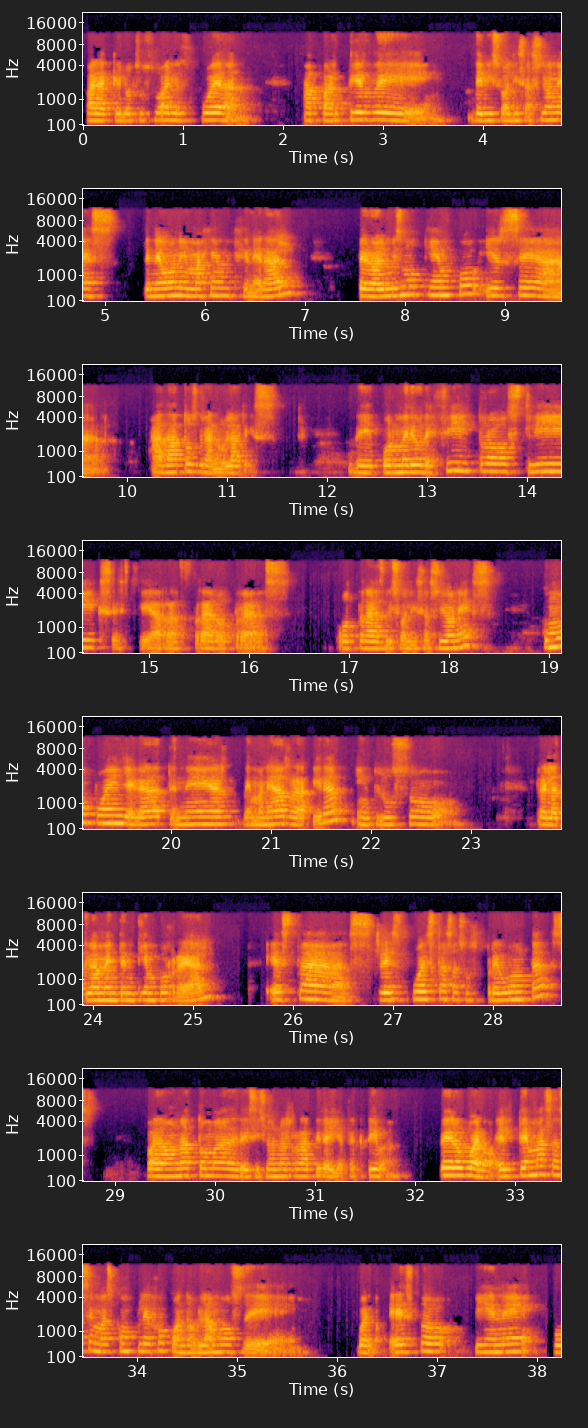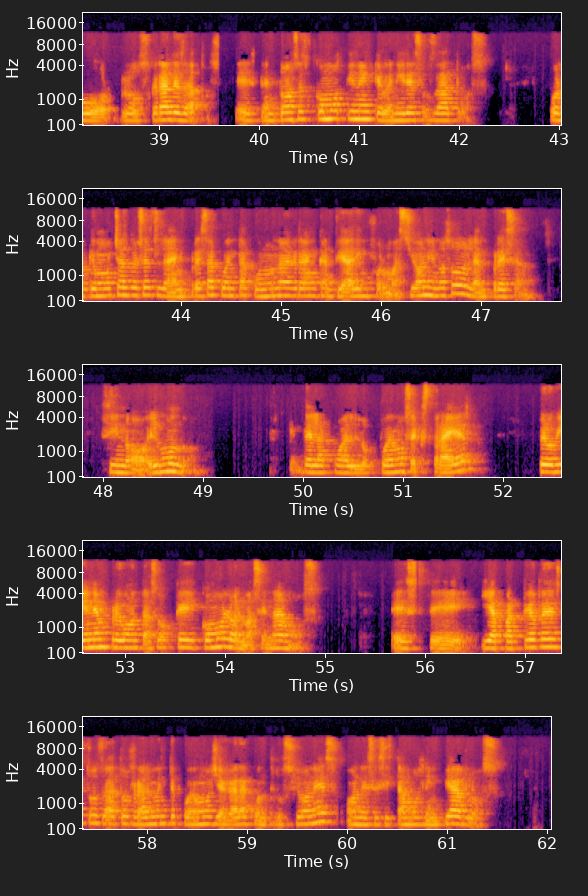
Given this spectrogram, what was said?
para que los usuarios puedan, a partir de, visualizaciones, tener una imagen general, pero al mismo tiempo irse a, datos granulares, de, por medio de filtros, clics, este, arrastrar otras, otras visualizaciones, cómo pueden llegar a tener de manera rápida, incluso relativamente en tiempo real, estas respuestas a sus preguntas para una toma de decisiones rápida y efectiva. Pero bueno, el tema se hace más complejo cuando hablamos de, bueno, esto viene por los grandes datos. Este, entonces, ¿cómo tienen que venir esos datos? Porque muchas veces la empresa cuenta con una gran cantidad de información y no solo la empresa, sino el mundo, de la cual lo podemos extraer pero vienen preguntas, ok, ¿cómo lo almacenamos? Este, y a partir de estos datos realmente podemos llegar a conclusiones o necesitamos limpiarlos.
